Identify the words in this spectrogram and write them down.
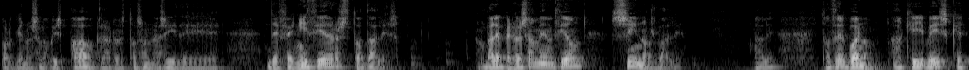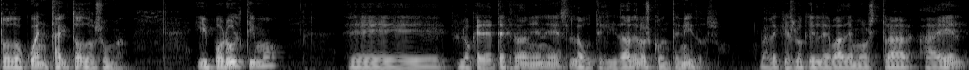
porque no se lo habéis pagado. Claro, estos son así de, de feniciers totales. ¿Vale? Pero esa mención sí nos vale. ¿Vale? Entonces, bueno, aquí veis que todo cuenta y todo suma. Y por último, eh, lo que detecta también es la utilidad de los contenidos, ¿vale? Que es lo que le va a demostrar a él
